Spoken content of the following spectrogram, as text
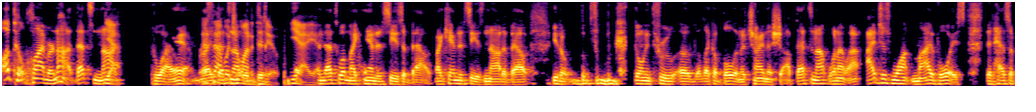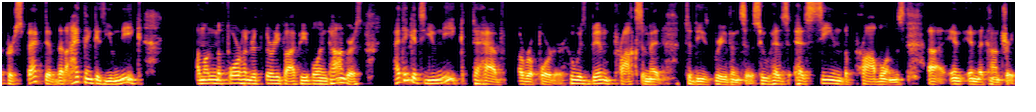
uphill climb or not, that's not Yeah. Who I am, right? That's not what you wanted to do. Yeah, yeah. And that's what my candidacy is about. My candidacy is not about, you know, going through a, like a bull in a china shop. That's not what I want. I just want my voice that has a perspective that I think is unique among the 435 people in Congress. I think it's unique to have a reporter who has been proximate to these grievances, who has has seen the problems uh, in in the country.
